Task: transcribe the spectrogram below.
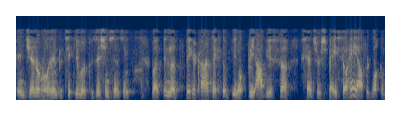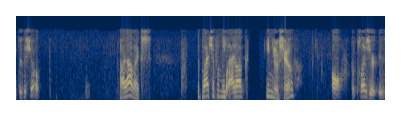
in general and in particular position sensing, but in the bigger context of, you know, the obvious uh, sensor space. So, hey, Alfred, welcome to the show. Hi, Alex. The pleasure for me Glad to talk in your show. Oh, the pleasure is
